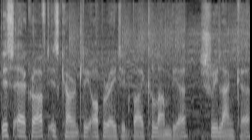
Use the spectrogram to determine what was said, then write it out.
This aircraft is currently operated by Colombia, Sri Lanka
